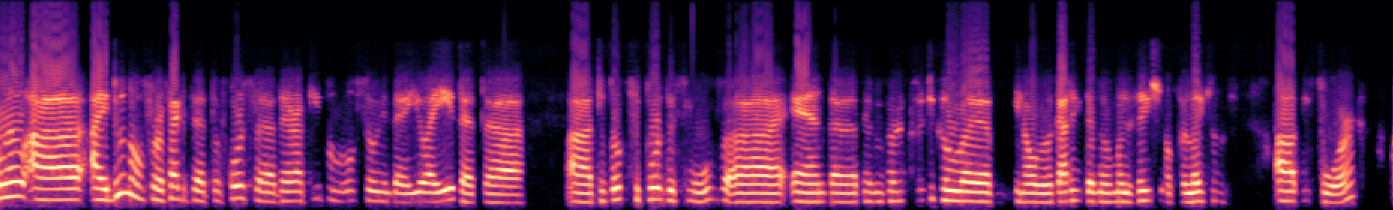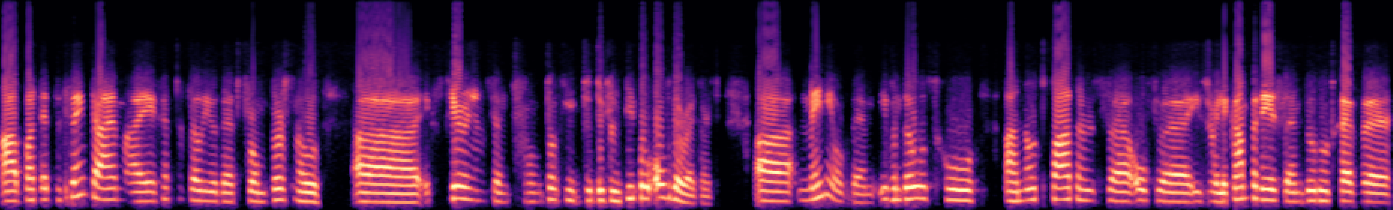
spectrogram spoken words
Well, uh, I do know for a fact that, of course, uh, there are people also in the UAE that uh, uh, do not support this move, uh, and uh, they were very critical, you know, regarding the normalization of relations before. but at the same time, I have to tell you that from personal experience and from talking to different people off the record, many of them, even those who are not partners uh, of uh, Israeli companies and do not have uh,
